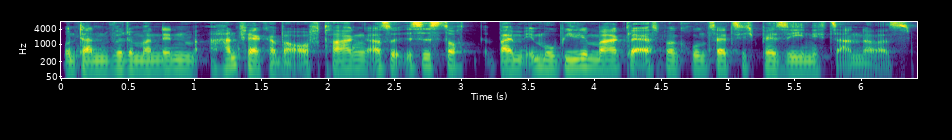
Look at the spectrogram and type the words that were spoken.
und dann würde man den Handwerker beauftragen. Also ist es doch beim Immobilienmakler erstmal grundsätzlich per se nichts anderes.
